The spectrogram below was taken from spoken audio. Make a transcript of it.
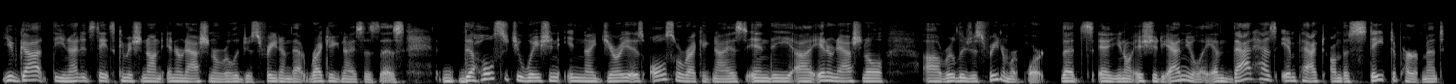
you've got the United States Commission on International Religious Freedom that recognizes this. The whole situation in Nigeria is also recognized in the uh, International uh, Religious Freedom Report that's uh, you know issued annually, and that has impact on the State Department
